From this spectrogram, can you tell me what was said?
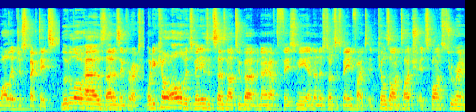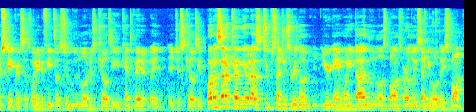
while it just spectates. Ludolo has, that is incorrect. When you kill all of its minions, it says not too bad, but now you have to face me, and then it starts its main fight. It kills on touch, it spawns two random Scapegraces. When you defeat those two, Ludolo just kills you. You can't evade it, it it, just kills you. But instead of killing you, it has a 2% chance to reload your game. When you die, Ludolo spawns Verlies, then he will despawn.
